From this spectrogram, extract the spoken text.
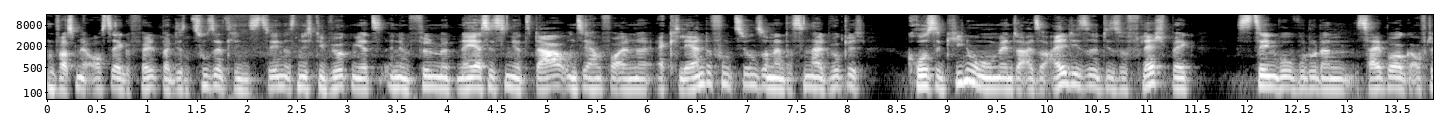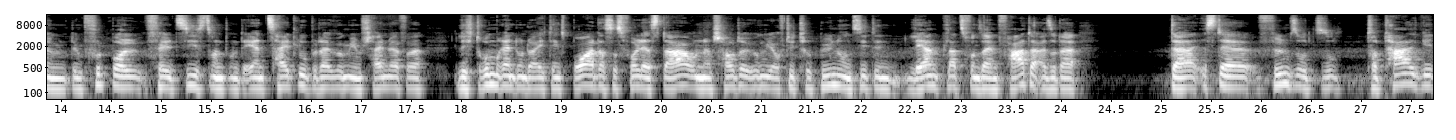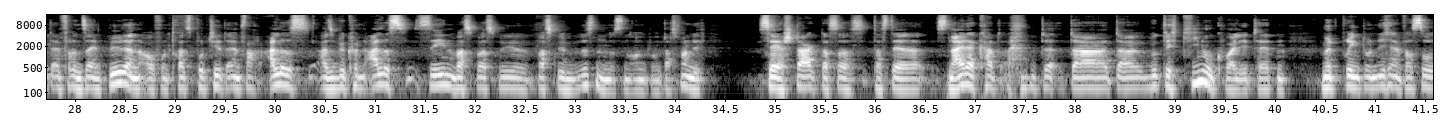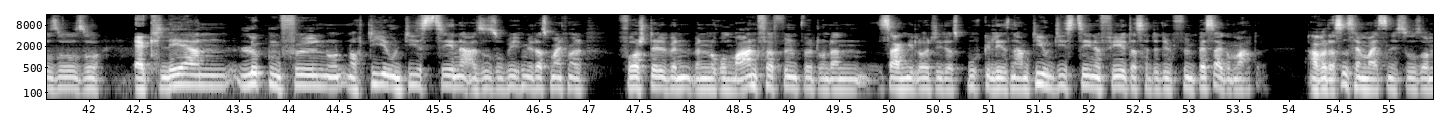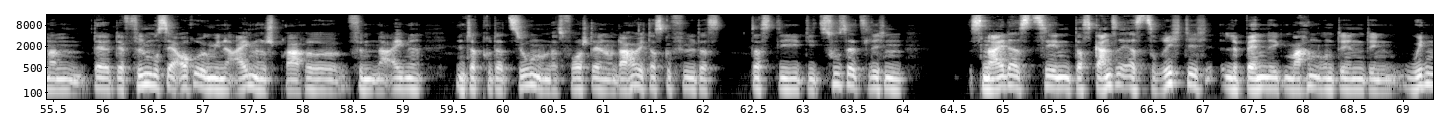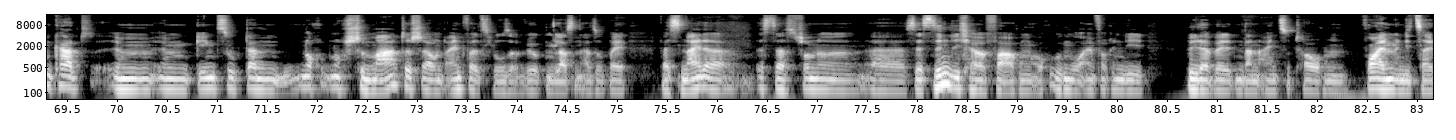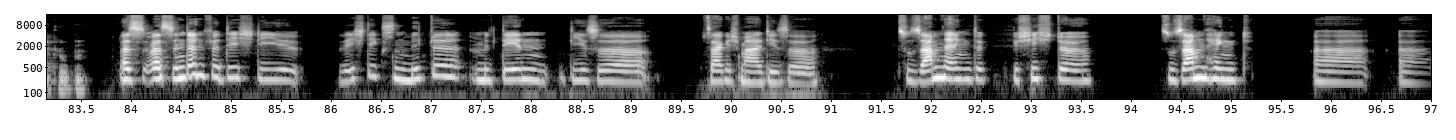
Und was mir auch sehr gefällt bei diesen zusätzlichen Szenen ist nicht, die wirken jetzt in dem Film mit, naja, sie sind jetzt da und sie haben vor allem eine erklärende Funktion, sondern das sind halt wirklich große Kinomomente. Also all diese, diese Flashback-Szenen, wo, wo du dann Cyborg auf dem, dem Footballfeld siehst und, und er in Zeitlupe da irgendwie im Scheinwerferlicht rumrennt und du eigentlich denkst, boah, das ist voll der Star und dann schaut er irgendwie auf die Tribüne und sieht den leeren Platz von seinem Vater. Also da, da ist der Film so, so total geht einfach in seinen Bildern auf und transportiert einfach alles. Also wir können alles sehen, was, was wir, was wir wissen müssen. Und, und das fand ich sehr stark, dass das, dass der Snyder Cut da, da wirklich Kinoqualitäten mitbringt und nicht einfach so, so, so erklären, Lücken füllen und noch die und die Szene. Also so wie ich mir das manchmal vorstelle, wenn, wenn ein Roman verfilmt wird und dann sagen die Leute, die das Buch gelesen haben, die und die Szene fehlt, das hätte den Film besser gemacht. Aber das ist ja meist nicht so, sondern der, der Film muss ja auch irgendwie eine eigene Sprache finden, eine eigene Interpretation und das vorstellen. Und da habe ich das Gefühl, dass, dass die, die zusätzlichen Snyder-Szenen das Ganze erst so richtig lebendig machen und den, den Win-Cut im, im Gegenzug dann noch, noch schematischer und einfallsloser wirken lassen. Also bei, bei Snyder ist das schon eine äh, sehr sinnliche Erfahrung, auch irgendwo einfach in die Bilderwelten dann einzutauchen, vor allem in die Zeitlupen. Was, was sind denn für dich die wichtigsten Mittel, mit denen diese, sag ich mal, diese zusammenhängende Geschichte zusammenhängend äh, äh,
